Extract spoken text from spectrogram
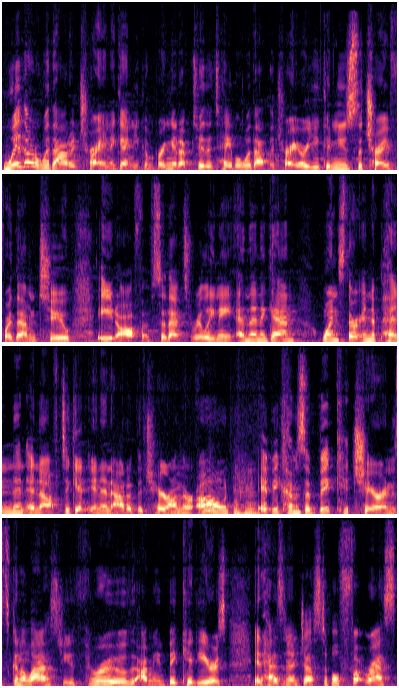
with or without a tray. And again, you can bring it up to the table without the tray, or you can use the tray for them to eat off of. So that's really neat. And then again, once they're independent enough to get in and out of the chair on their own, mm -hmm. it becomes a big kid chair, and it's going to last you through, I mean, big kid years. It has an adjustable footrest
